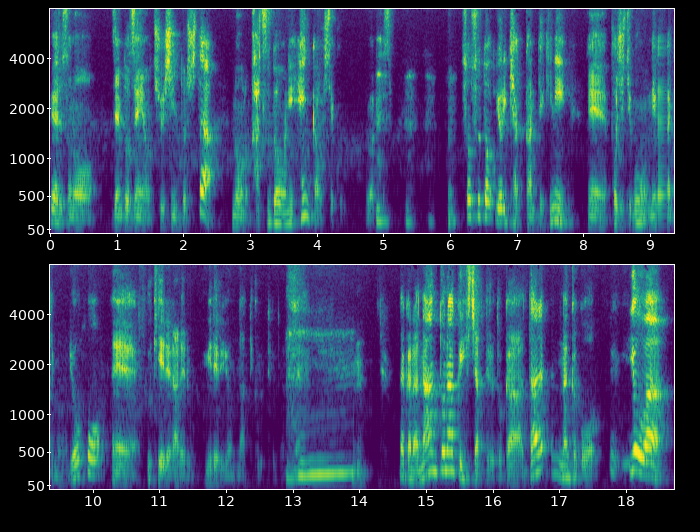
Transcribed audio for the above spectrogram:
ゆるその前頭前野を中心とした脳の活動に変化をしてくるわけです。そうすると、より客観的に、えー、ポジティブもネガティブも両方、えー、受け入れられる、見れるようになってくるということですね。うん、だから、なんとなく生きちゃってるとか、誰なんかこう、要は、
